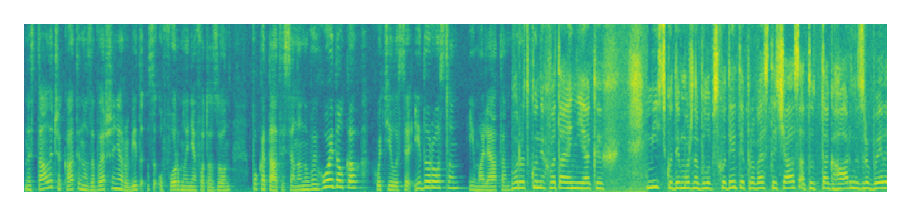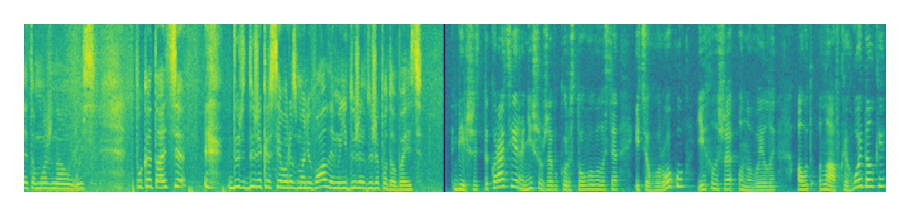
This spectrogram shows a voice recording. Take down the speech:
не стали чекати на завершення робіт з оформлення фотозон. Покататися на нових гойдалках хотілося і дорослим, і малятам. В городку не вистачає ніяких місць, куди можна було б сходити, провести час, а тут так гарно зробили, то можна ось покататися. Дуже дуже красиво розмалювали. Мені дуже дуже подобається. Більшість декорацій раніше вже використовувалися, і цього року їх лише оновили. А от лавки гойдалки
